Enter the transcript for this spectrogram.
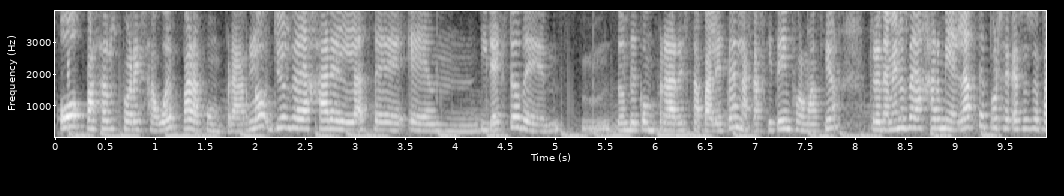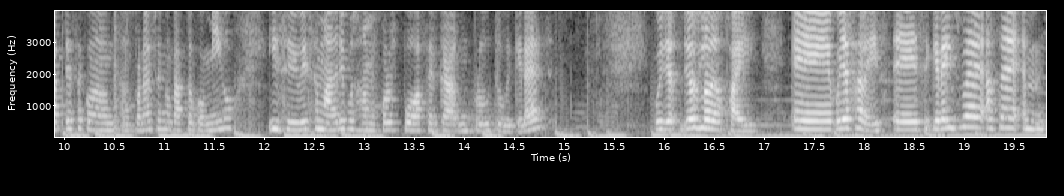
o pasaros por esa web para comprarlo. Yo os voy a dejar el enlace eh, directo de mm, dónde comprar esta paleta en la cajita de información, pero también os voy a dejar mi enlace por si acaso os apetece poneros en contacto conmigo y si vivís en Madrid pues a lo mejor os puedo acercar algún producto que queráis. Pues yo, os lo dejo ahí. Eh, pues ya sabéis, eh, si queréis ver, hacer... Em,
